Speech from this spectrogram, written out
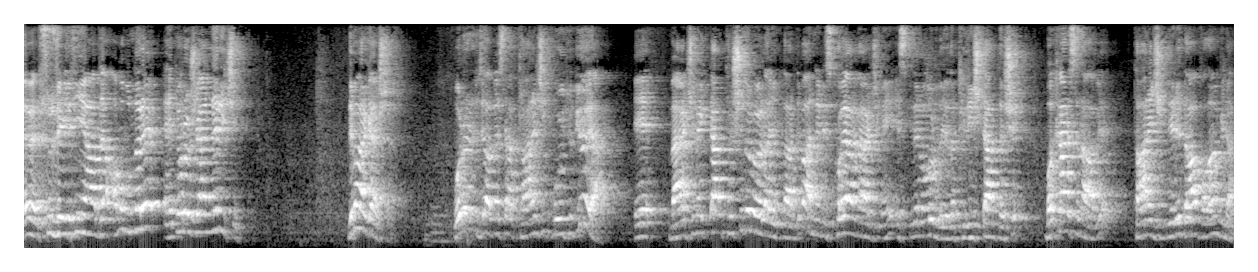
evet su zeytinyağı da ama bunlar hep heterojenler için. Değil mi arkadaşlar? Bu arada mesela tanecik boyutu diyor ya e, mercimekten taşı da böyle ayıklar değil mi? Anneniz koyar mercimeği eskiden olurdu ya da pirinçten taşı. Bakarsın abi tanecikleri daha falan filan.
